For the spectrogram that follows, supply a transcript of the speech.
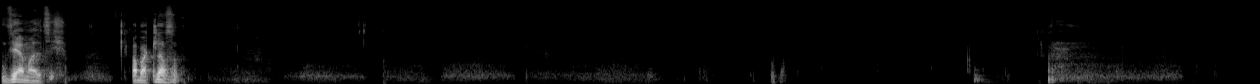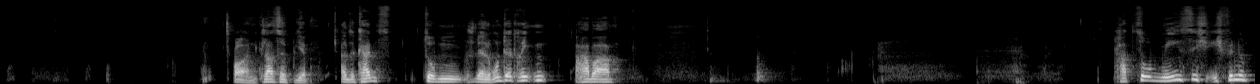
Sehr malzig. Aber klasse. Oh, ein klasse Bier. Also keins zum schnell runtertrinken, aber hat so mäßig, ich finde,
